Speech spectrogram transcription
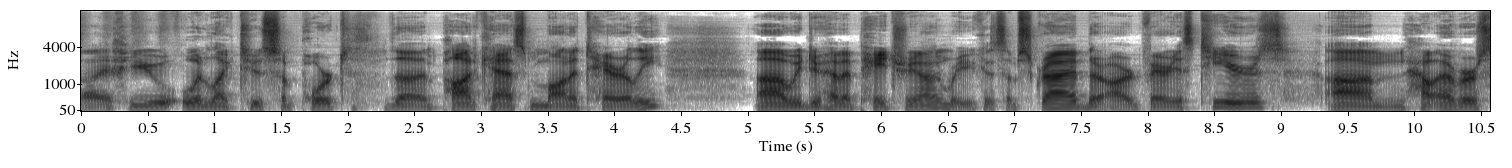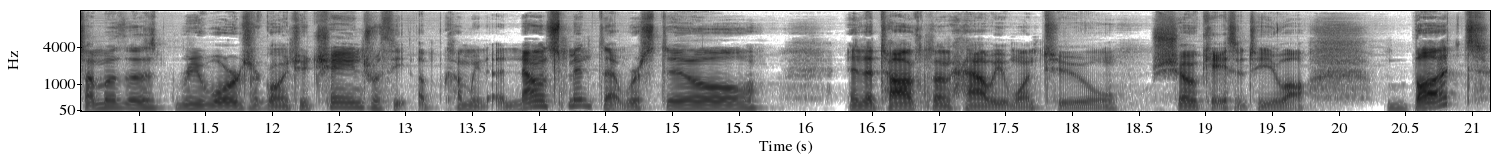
Uh, if you would like to support the podcast monetarily, uh, we do have a Patreon where you can subscribe. There are various tiers. Um, however, some of the rewards are going to change with the upcoming announcement that we're still in the talks on how we want to showcase it to you all. But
